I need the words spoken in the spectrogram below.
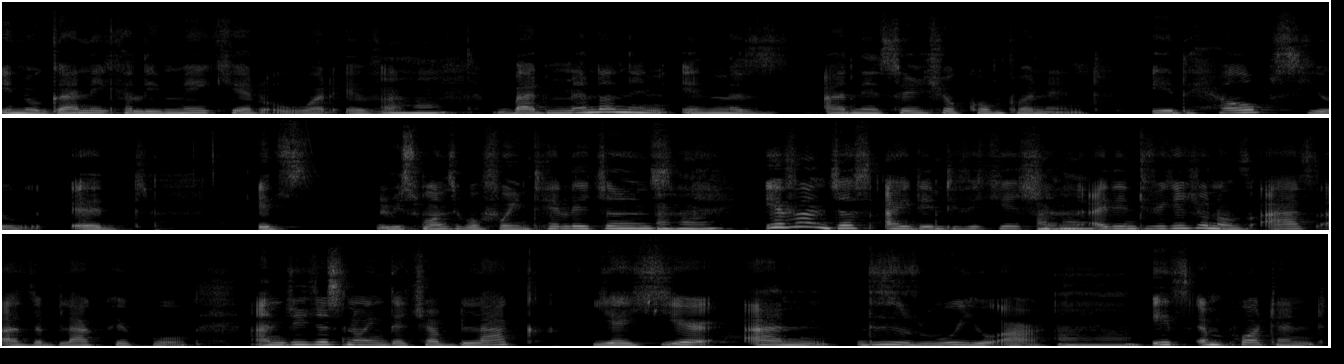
inorganically make it or whatever. Mhm. But melanin is an essential component. It helps you. It it's responsible for intelligence, Mhm. even just identification, Mhm. identification of us as the black people, and you just knowing that you're black, you're here, and this is who you are. Mhm. It's important.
